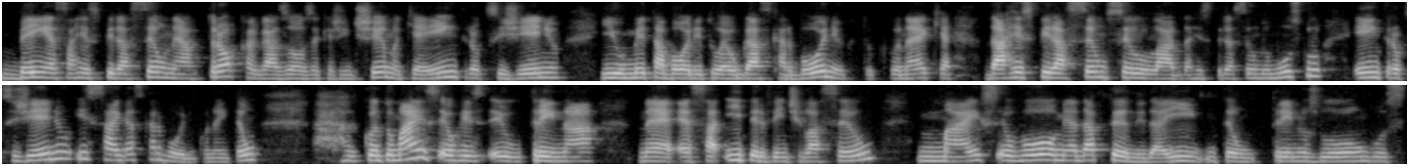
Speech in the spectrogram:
bem essa respiração, né, a troca gasosa que a gente chama, que é entre oxigênio e o metabólito é o gás carbônico, né, que é da respiração celular, da respiração do músculo, entra oxigênio e sai gás carbônico, né? Então, quanto mais eu, eu treinar né, essa hiperventilação, mais eu vou me adaptando. E daí, então, treinos longos,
